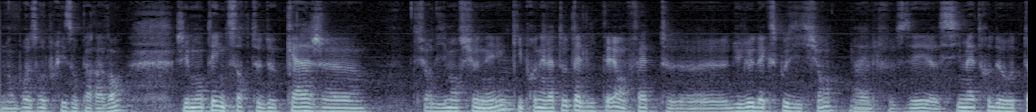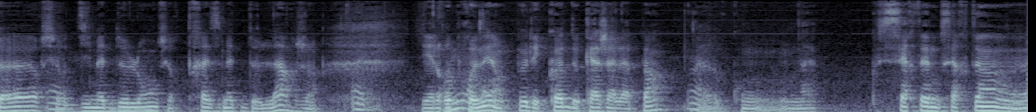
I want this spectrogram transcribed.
de nombreuses reprises auparavant. J'ai monté une sorte de cage euh, surdimensionnée mhm. qui prenait la totalité en fait euh, du lieu d'exposition. Elle faisait 6 euh, mètres de hauteur, sur 10 mètres de long, sur 13 mètres de large. Et elle reprenait un peu les codes de cage à lapin qu'on a certaines ou certains euh,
